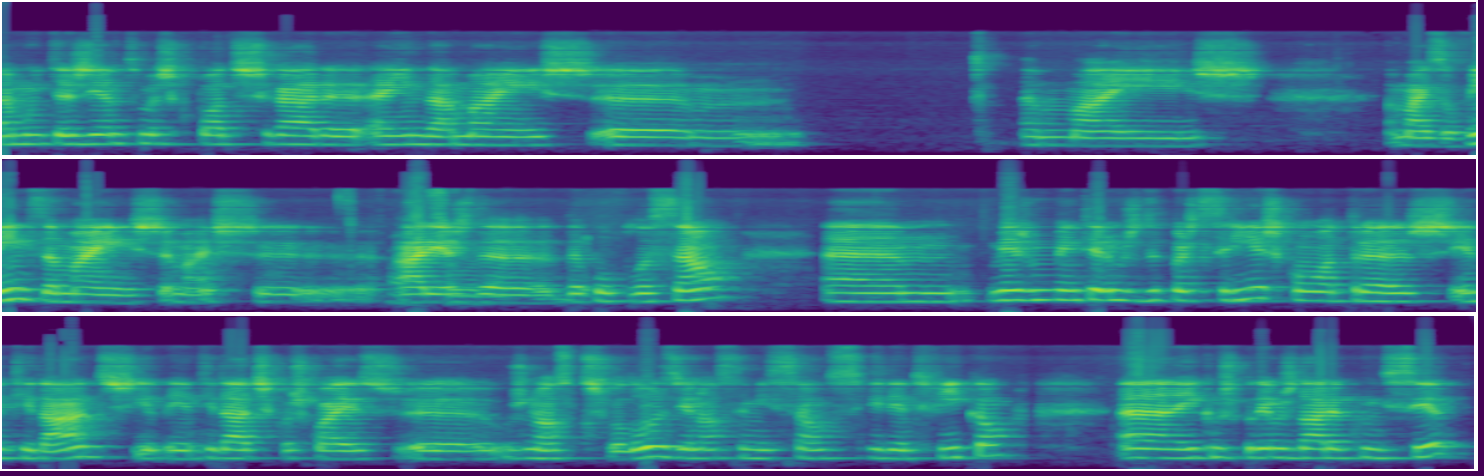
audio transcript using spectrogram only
a muita gente, mas que pode chegar ainda a mais, a mais, a mais ouvintes, a mais, a mais uh, áreas da, da população. Um, mesmo em termos de parcerias com outras entidades e entidades com as quais uh, os nossos valores e a nossa missão se identificam uh, e que nos podemos dar a conhecer,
